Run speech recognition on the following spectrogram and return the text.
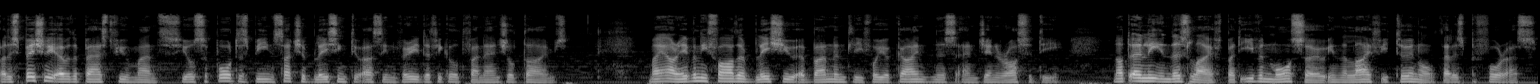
But especially over the past few months, your support has been such a blessing to us in very difficult financial times. May our Heavenly Father bless you abundantly for your kindness and generosity, not only in this life, but even more so in the life eternal that is before us.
